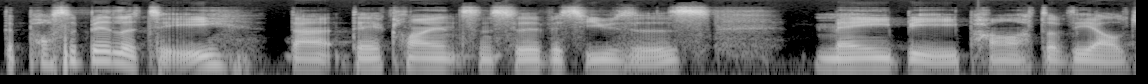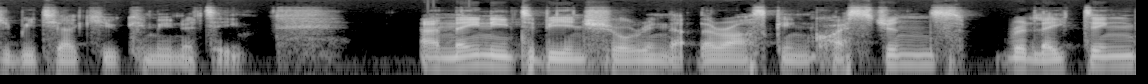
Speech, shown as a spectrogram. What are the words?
the possibility that their clients and service users may be part of the LGBTIQ community. And they need to be ensuring that they're asking questions relating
